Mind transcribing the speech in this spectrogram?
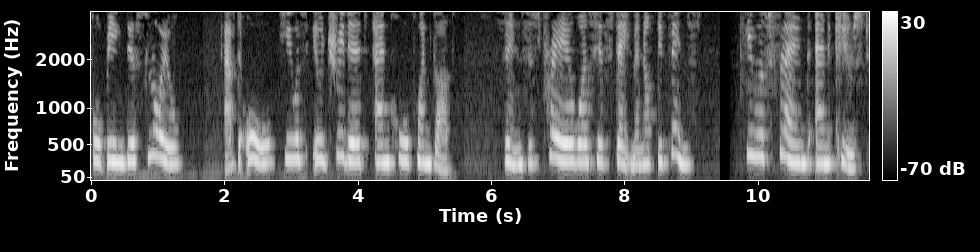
for being disloyal after all, he was ill-treated and called upon God. Since his prayer was his statement of defense, he was flamed and accused.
